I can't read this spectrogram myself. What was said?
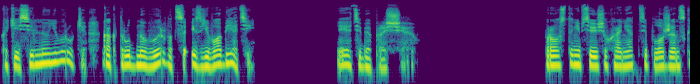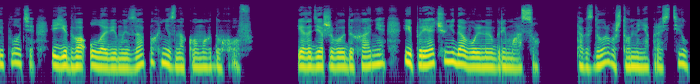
Какие сильные у него руки, как трудно вырваться из его объятий. «Я тебя прощаю». Просто не все еще хранят тепло женской плоти и едва уловимый запах незнакомых духов. Я задерживаю дыхание и прячу недовольную гримасу. Так здорово, что он меня простил.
